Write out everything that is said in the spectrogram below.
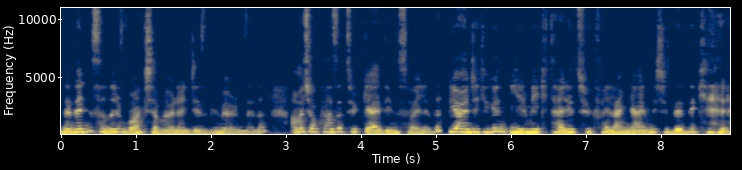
Nedenini sanırım bu akşam öğreneceğiz. Bilmiyorum neden. Ama çok fazla Türk geldiğini söyledi. Bir önceki gün 22 tane Türk falan gelmiş. Dedi ki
